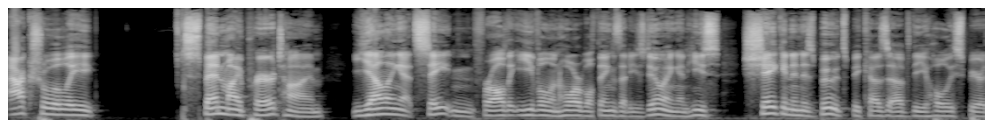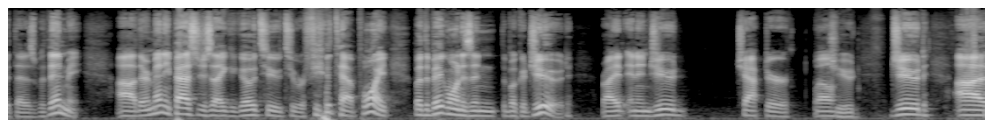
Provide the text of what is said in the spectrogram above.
actually spend my prayer time yelling at Satan for all the evil and horrible things that he's doing. And he's shaken in his boots because of the Holy Spirit that is within me. Uh, there are many passages I could go to to refute that point, but the big one is in the book of Jude, right? And in Jude chapter, well, Jude, Jude, uh,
